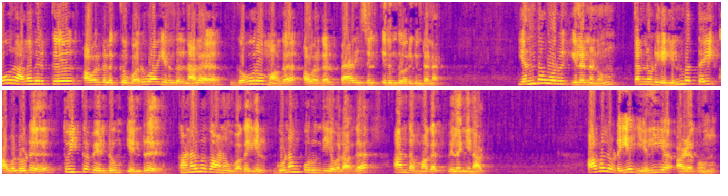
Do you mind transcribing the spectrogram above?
ஓர் அளவிற்கு அவர்களுக்கு வருவாய் இருந்ததுனால கௌரவமாக அவர்கள் பாரிஸில் இருந்து வருகின்றனர். எந்த ஒரு இளைஞனும் தன்னுடைய இன்பத்தை அவளோடு துய்க்க வேண்டும் என்று கனவு காணும் வகையில் குணம் பொருந்தியவளாக அந்த மகள் விளங்கினாள். அவளுடைய எளிய அழகும்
